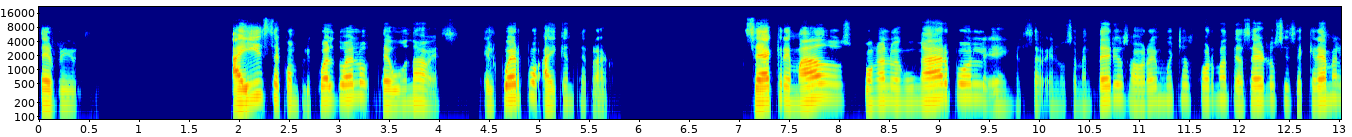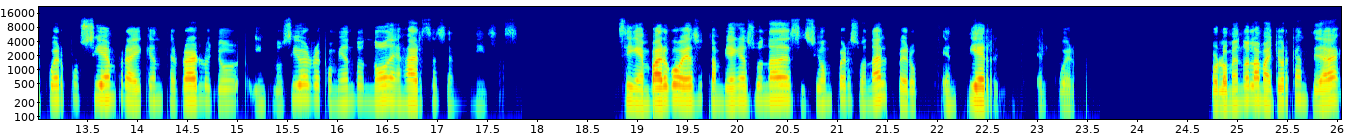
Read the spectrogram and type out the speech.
terrible. Ahí se complicó el duelo de una vez. El cuerpo hay que enterrarlo. Sea cremados, pónganlo en un árbol, en, los cementerios. Ahora hay muchas formas de hacerlo. Si se crema el cuerpo, siempre hay que enterrarlo. Yo inclusive recomiendo no dejarse cenizas. Sin embargo, eso también es una decisión personal, pero entierre el cuerpo. Por lo menos la mayor cantidad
